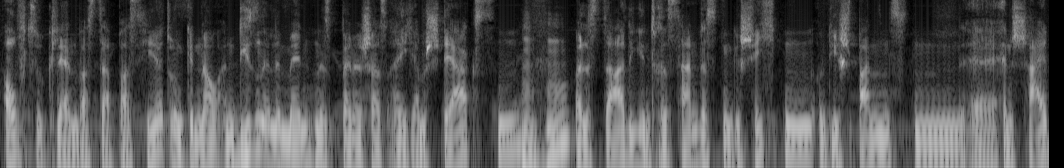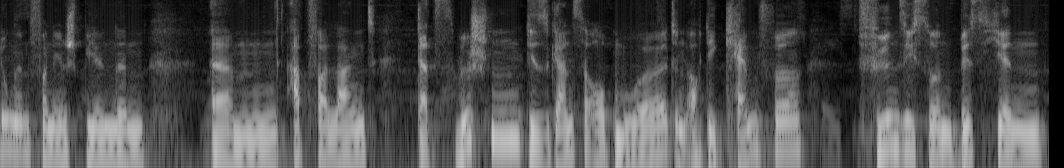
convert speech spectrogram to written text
aufzuklären, was da passiert. Und genau an diesen Elementen ist Banishers eigentlich am stärksten, mhm. weil es da die interessantesten Geschichten und die spannendsten äh, Entscheidungen von den Spielenden ähm, abverlangt. Dazwischen, diese ganze Open World und auch die Kämpfe fühlen sich so ein bisschen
